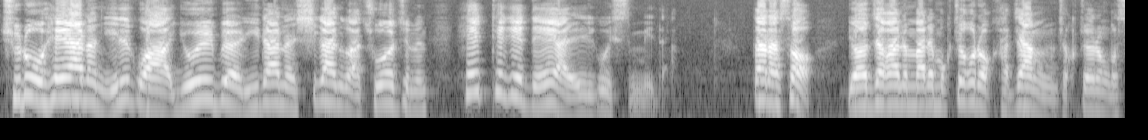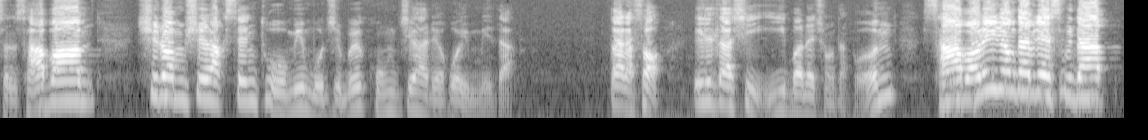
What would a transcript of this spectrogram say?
주로 해야 하는 일과 요일별 일하는 시간과 주어지는 혜택에 대해 알리고 있습니다. 따라서 여자가 하는 말의 목적으로 가장 적절한 것은 4번 실험실 학생 도우미 모집을 공지하려고입니다. 따라서 1-2번의 정답은 4번이 정답이 됐습니다.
